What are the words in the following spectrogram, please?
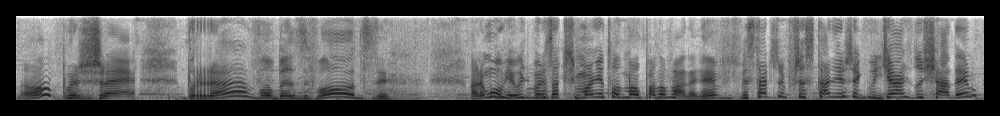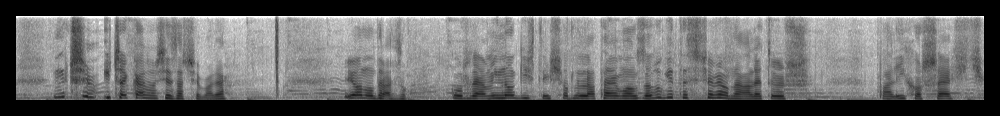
Dobrze. Brawo, bez wodzy. Ale mówię, Wilber zatrzymanie to on ma opanowane, nie? Wystarczy przestaniesz jakby działać dosiadem i czekasz, aż się zatrzyma, nie? I on od razu. Kurde, a mi nogi w tej siodle latają, mam za długie te strzemione, ale to już palicho 6.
